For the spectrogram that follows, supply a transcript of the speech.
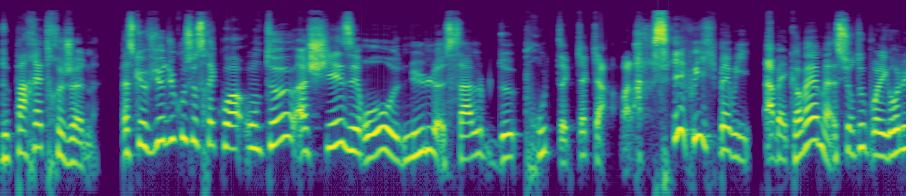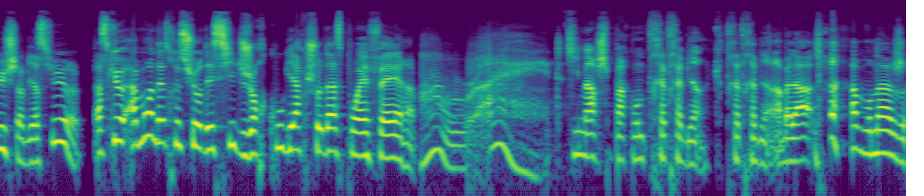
De paraître jeune. Parce que vieux, du coup, ce serait quoi? Honteux, à chier, zéro, nul, sale, de prout, caca. Voilà. C'est oui, ben oui. Ah ben quand même, surtout pour les greluches, hein, bien sûr. Parce que, à moins d'être sur des sites genre cougarchaudasse.fr, qui marche par contre très très bien, très très bien. Ah bah là, à mon âge,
